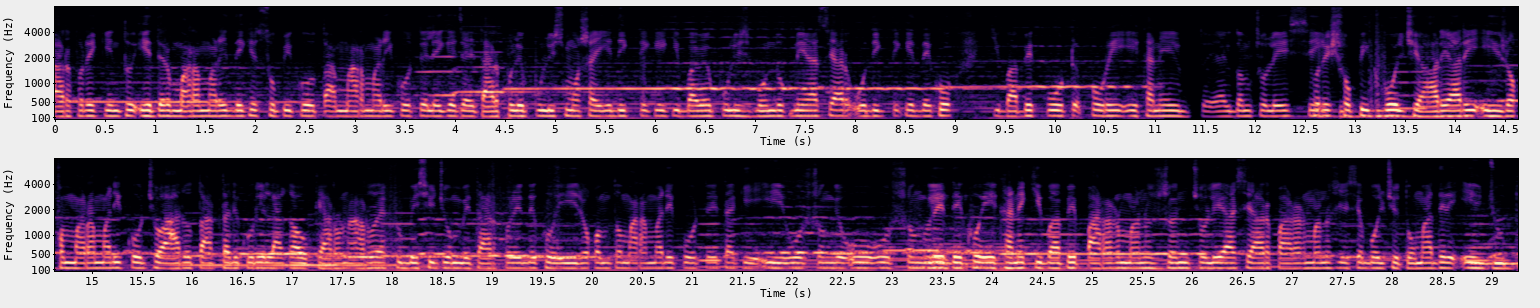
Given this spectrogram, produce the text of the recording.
তারপরে কিন্তু এদের মারামারি দেখে সপিকও তা মারামারি করতে লেগে যায়। তারপরে পুলিশ মশাই এদিক থেকে কীভাবে পুলিশ বন্দুক নিয়ে আসে, আর ওদিক থেকে দেখো কীভাবে কোট পরে এখানে একদম চলে এসছে। পরে শফিক বলছে আরে আরে এই রকম মারামারি করছ আরও তাড়াতাড়ি করে লাগাও কারণ আরও একটু বেশি জমবে। তারপরে দেখো এই রকম তো মারামারি করতে থাকে এই ওর সঙ্গে ও ওর সঙ্গে। দেখো এখানে কীভাবে পাড়ার মানুষজন চলে আসে আর পাড়ার মানুষ এসে বলছে তোমাদের এই যুদ্ধ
